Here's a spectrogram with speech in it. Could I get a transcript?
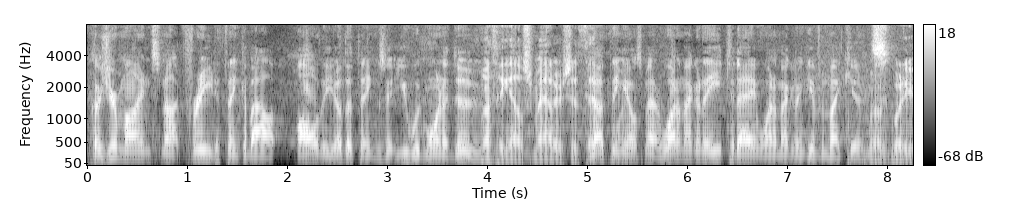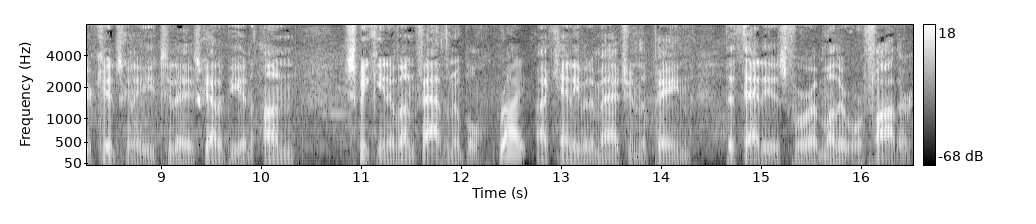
Because your mind's not free to think about all the other things that you would want to do. Nothing else matters at that Nothing point. else matters. What am I going to eat today? What am I going to give to my kids? Well, what are your kids going to eat today? It's got to be an un. Speaking of unfathomable, Right. I can't even imagine the pain that that is for a mother or father,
